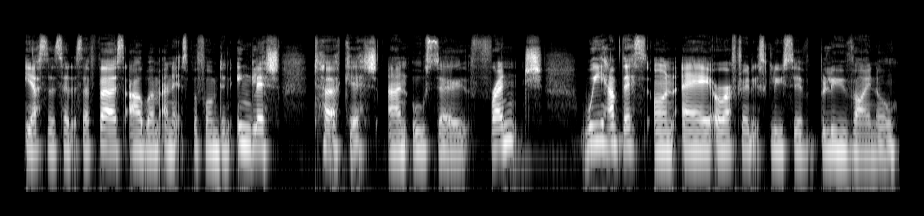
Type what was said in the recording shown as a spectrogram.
yes, as I said, it's their first album and it's performed in English, Turkish, and also French. We have this on a or after an exclusive blue vinyl,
